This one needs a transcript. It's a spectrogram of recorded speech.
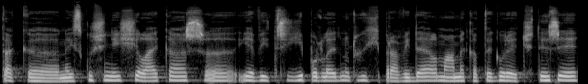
tak e, nejzkušenější lékař e, je vytřídí podle jednotlivých pravidel. Máme kategorie 4,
